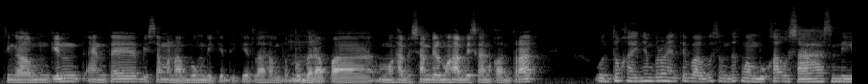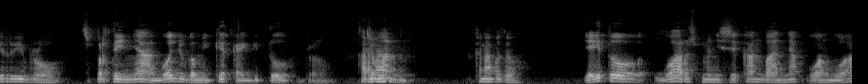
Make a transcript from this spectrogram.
tinggal mungkin ente bisa menabung dikit-dikit lah untuk Hmm. beberapa menghabis sambil menghabiskan kontrak. Untuk kayaknya bro ente bagus untuk membuka usaha sendiri bro. Sepertinya gue juga mikir kayak gitu bro. Karena cuman kenapa tuh? Ya itu gue harus menyisihkan banyak uang gue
